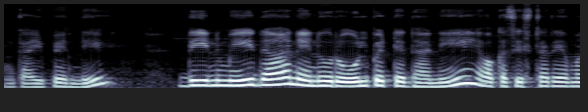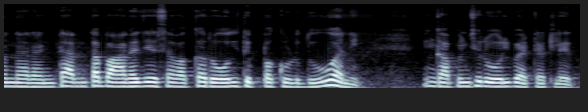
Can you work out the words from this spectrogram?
ఇంకా అయిపోయింది. దీని మీద నేను రోల్ పెట్టేదాన్ని. ఒక సిస్టర్ ఏమన్నారంటే అంత బాగానే చేసావక్క రోల్ తిప్పకూడదు అని. ఇంకా అప్పటి నుంచి రోల్ పెట్టట్లేదు.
